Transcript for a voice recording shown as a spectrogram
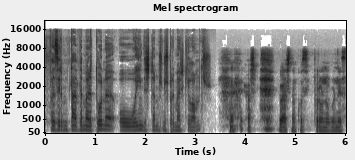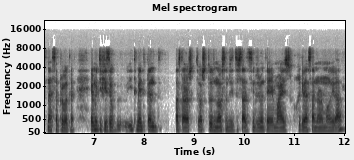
fazer metade da maratona ou ainda estamos nos primeiros quilómetros? eu, acho, eu acho que não consigo pôr um número nesse, nessa pergunta. É muito difícil e também depende. Acho que, todos nós estamos interessados simplesmente é mais o regresso à normalidade.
